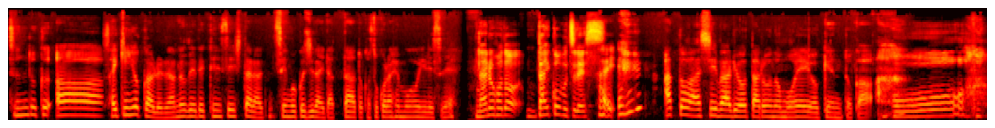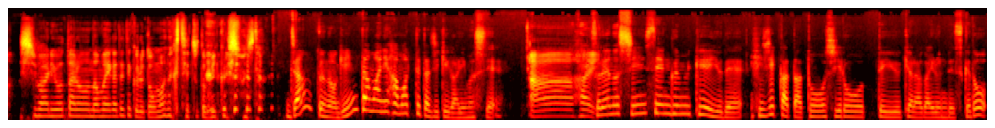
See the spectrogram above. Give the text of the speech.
積んどくあー最近よくあるラノベで転生したら戦国時代だったとかそこら辺もいいですね。なるほど。大好物です、はい。あとは司馬遼太郎の燃えよ剣とか。おお司馬遼太郎の名前が出てくると思わなくてちょっとびっくりしました。ジャンプの銀玉にハマってた時期がありましてあーはい。それの新選組経由で土方藤四郎っていうキャラがいるんですけど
